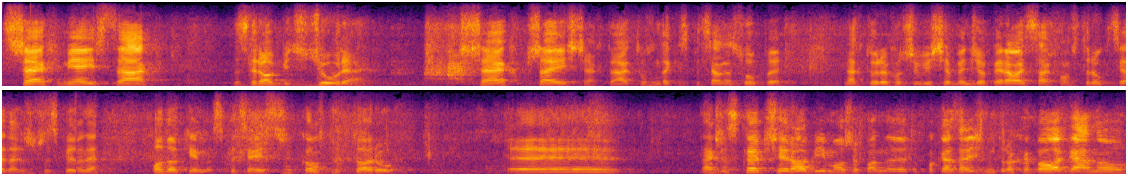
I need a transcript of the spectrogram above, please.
trzech miejscach zrobić dziurę. W trzech przejściach, tak? Tu są takie specjalne słupy, na których oczywiście będzie opierała się cała konstrukcja, także wszystko jest pod okiem specjalistycznych konstruktorów. Eee, Także sklep się robi, może pan, tu pokazaliśmy trochę bałaganu,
